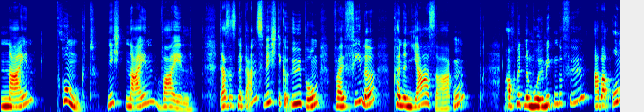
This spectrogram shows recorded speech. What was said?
Nein, Punkt. Nicht Nein, weil. Das ist eine ganz wichtige Übung, weil viele können Ja sagen auch mit einem mulmigen Gefühl, aber um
